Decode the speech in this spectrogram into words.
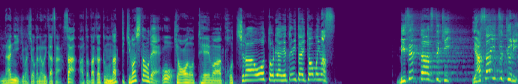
何いきましょうかね及川さん。さあ暖かくもなってきましたので今日のテーマはこちらを取り上げてみたいと思います。リセッターズ的野菜作り。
